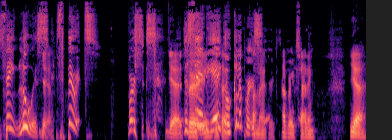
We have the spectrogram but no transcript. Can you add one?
St. Louis Yeah. Spirits versus Yeah, the San Diego Clippers. It's not very exciting. Yeah.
